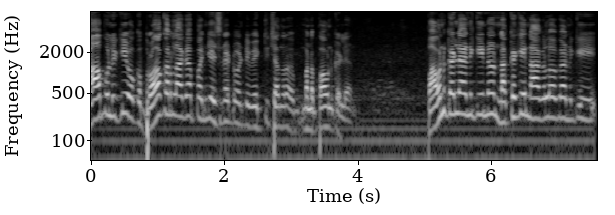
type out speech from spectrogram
కాపులకి ఒక బ్రోకర్ లాగా పనిచేసినటువంటి వ్యక్తి చంద్ర మన పవన్ కళ్యాణ్. పవన్ కళ్యాణ్కి నక్కకి నాగలోకానికి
